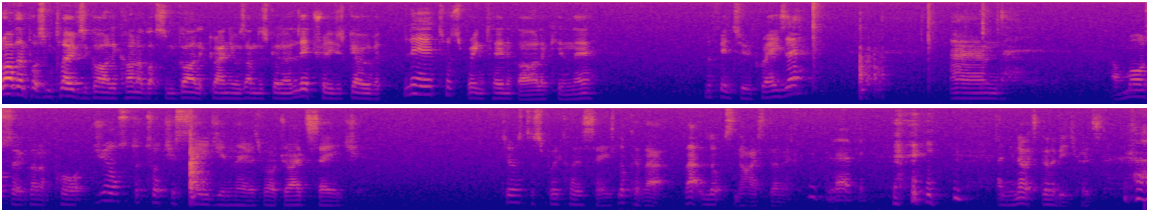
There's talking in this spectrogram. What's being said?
rather than put some cloves of garlic on, I've got some garlic granules. I'm just gonna literally just go with a little sprinkling of garlic in there. Nothing too crazy. And I'm also gonna put just a touch of sage in there as well, dried sage. Just a sprinkle of sage. Look at that. That looks nice, doesn't it? It's lovely. and you know it's going to be good.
